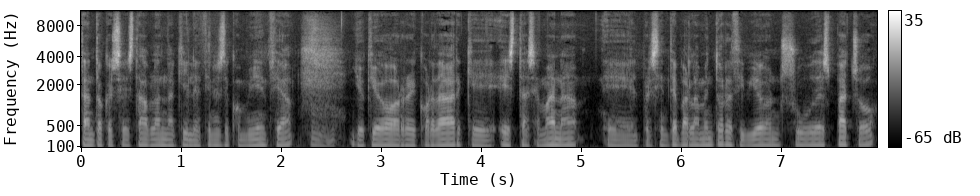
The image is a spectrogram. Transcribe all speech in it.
tanto que se está hablando aquí lecciones de convivencia, yo quiero recordar que esta semana eh, el presidente del Parlamento recibió en su despacho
